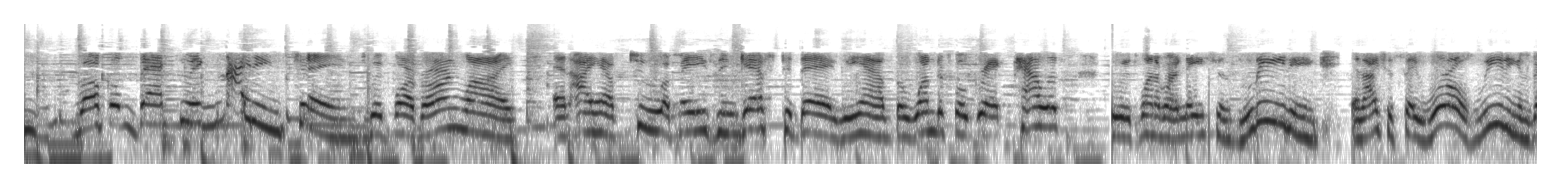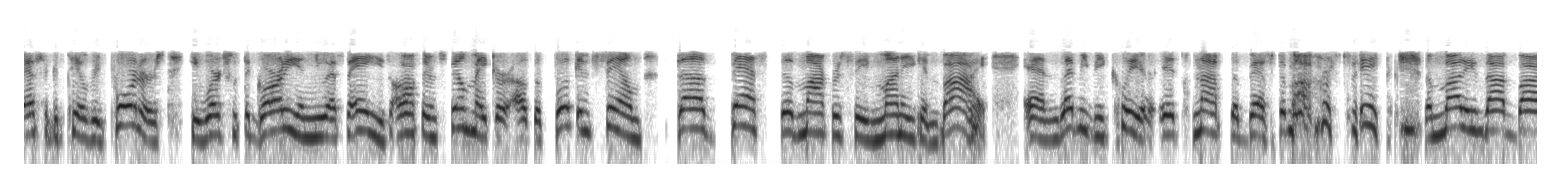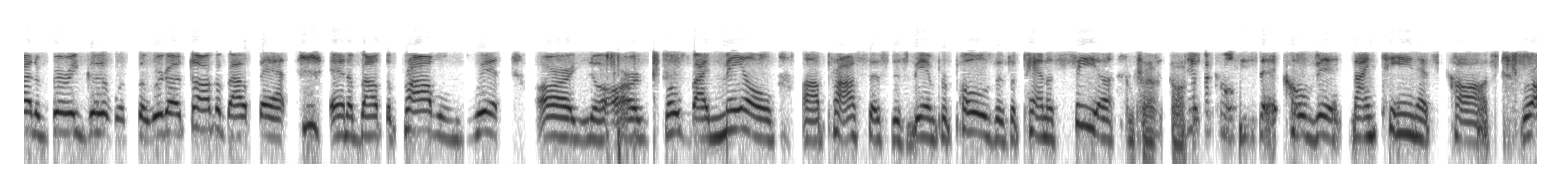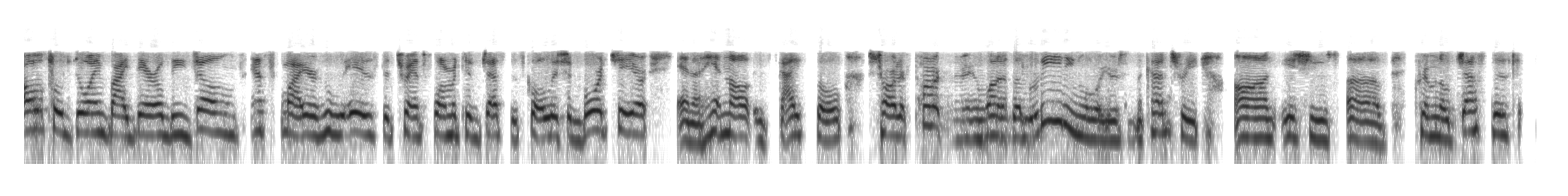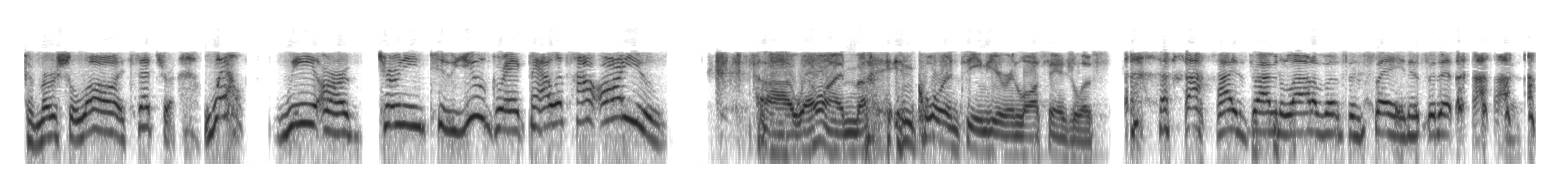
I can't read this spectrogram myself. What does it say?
welcome back to Igniting Change with Barbara Arnwine. And I have two amazing guests today. We have the wonderful Greg Palast, who is one of our nation's leading, and I should say world's leading investigative reporters. He works with The Guardian USA. He's author and filmmaker of the book and film the best democracy money can buy. And let me be clear, it's not the best democracy. the money's not buying a very good one. So we're going to talk about that and about the problems with our, you know, our vote by mail uh, process that's being proposed as a panacea. I'm trying to talk. Difficulties that COVID 19 has caused. We're also joined by Daryl D. Jones, Esquire, who is the Transformative Justice Coalition board chair and a Hinault and Skyso chartered partner and one of the leading lawyers in the country on issues of criminal justice, commercial law, etc. Well, we are turning to you, Greg Palast. How are you? Uh, well, I'm uh, in quarantine here in Los Angeles. it's driving a lot of us insane, isn't it?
